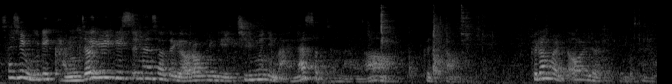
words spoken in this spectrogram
사실 우리 간접일기 쓰면서도 여러분들이 질문이 많았었잖아요. 그렇죠? 그런 걸 떠올려도 괜찮아요.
